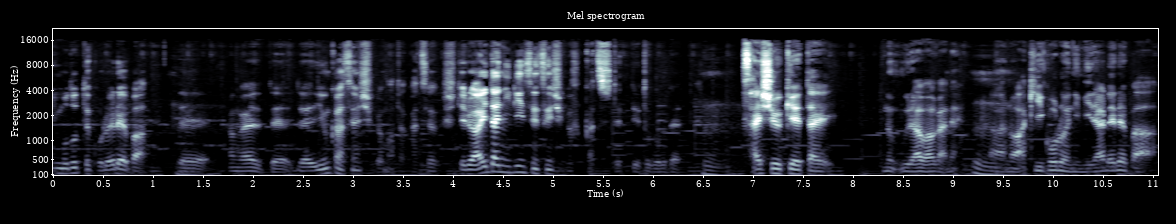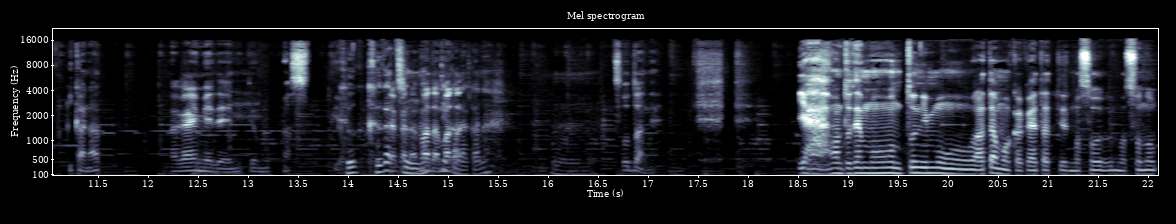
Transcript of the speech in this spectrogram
に戻ってこれればって考えて、で、ユンカー選手がまた活躍してる間にリンセン選手が復活してっていうところで、うん。最終形態の裏輪がね、うんあの、秋頃に見られればいいかな。長い目で見て思います。9, 9月になってからかな。そうだね。いやー、本当でも本当にもう頭を抱えたって、もうそもうその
